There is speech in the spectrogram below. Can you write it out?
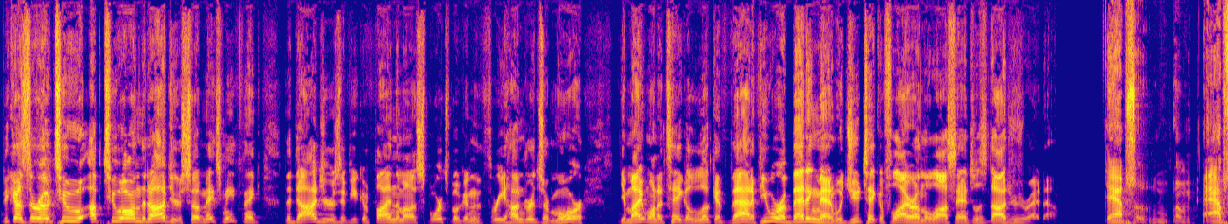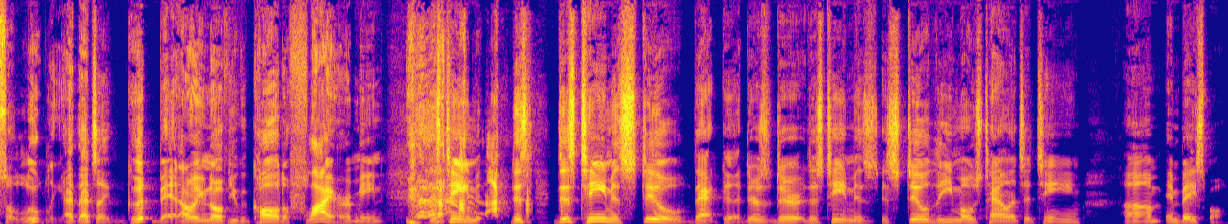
because they're yeah. 0-2 up 2 on the Dodgers. So it makes me think the Dodgers, if you can find them on a sports book in the 300s or more, you might want to take a look at that. If you were a betting man, would you take a flyer on the Los Angeles Dodgers right now? Absolutely, absolutely. That's a good bet. I don't even know if you could call it a flyer. I mean, this team, this this team is still that good. There's there, this team is is still the most talented team um, in baseball.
